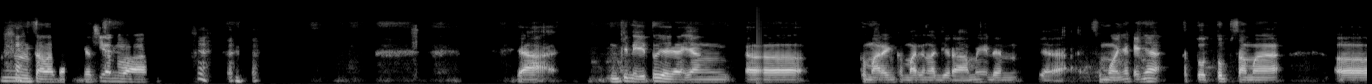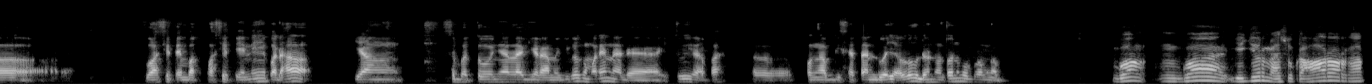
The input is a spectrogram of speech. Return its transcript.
Hmm, salah banget. Kasian banget ya mungkin itu ya yang uh, kemarin-kemarin lagi rame dan ya semuanya kayaknya ketutup sama uh, wasit tembak wasit ini. Padahal yang sebetulnya lagi rame juga kemarin ada itu ya apa uh, pengabdi setan dua ya lo udah nonton apa belum ngab? Gua gua jujur nggak suka horor ngap.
